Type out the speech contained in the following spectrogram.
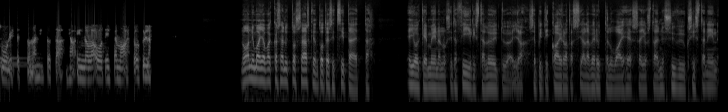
suunnistettuna, niin tota, ihan innolla ootin sitä maastoa kyllä. No Anni-Maija, vaikka sä nyt tuossa äsken totesit sitä, että ei oikein meinannut sitä fiilistä löytyä ja se piti kairata siellä veryttelyvaiheessa jostain syvyyksistä, niin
